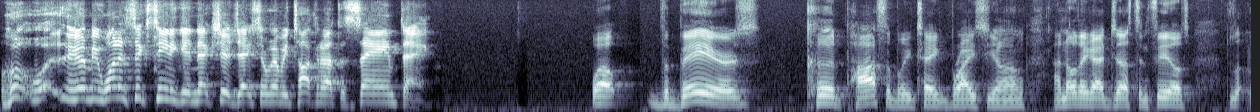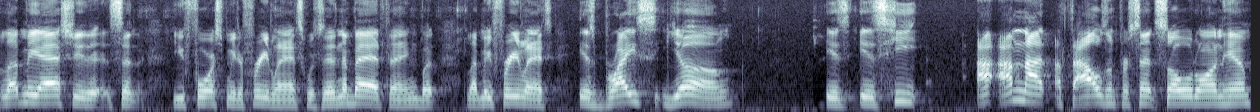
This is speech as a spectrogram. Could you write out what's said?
Who, who, you're going to be one in sixteen again next year, Jason. We're going to be talking about the same thing. Well, the Bears could possibly take Bryce Young. I know they got Justin Fields. L- let me ask you, since you forced me to freelance, which isn't a bad thing, but let me freelance. Is Bryce Young is is he? I, am not a thousand percent sold on him.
